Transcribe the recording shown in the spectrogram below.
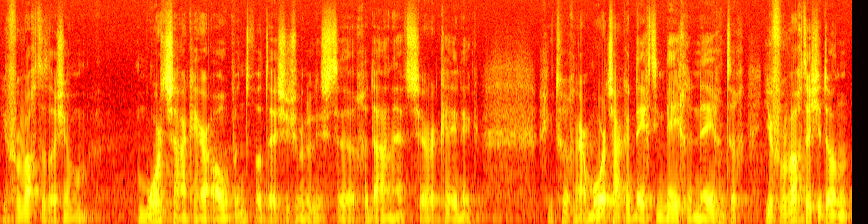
Je verwacht dat als je een moordzaak heropent, wat deze journalist uh, gedaan heeft, Sarah Koenig, ging terug naar moordzaak uit 1999. Je verwacht dat je dan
